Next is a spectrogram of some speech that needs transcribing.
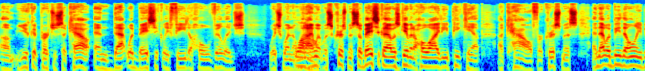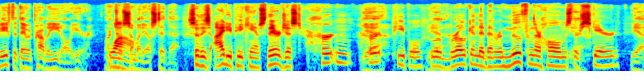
Um, you could purchase a cow, and that would basically feed a whole village. Which when wow. when I went was Christmas. So basically, I was given a whole IDP camp a cow for Christmas, and that would be the only beef that they would probably eat all year until wow. somebody else did that. So these IDP camps, they're just hurting, hurt yeah. people who yeah. are broken. They've been removed from their homes. Yeah. They're scared. Yeah.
